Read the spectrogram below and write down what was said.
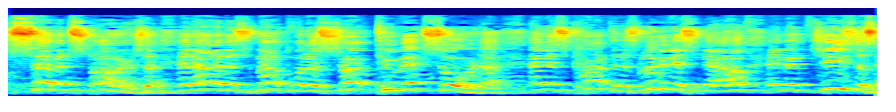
seven stars, and out of his mouth went a sharp two-edged sword, and his countenance, look at this now, amen, Jesus,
